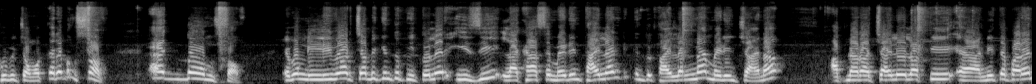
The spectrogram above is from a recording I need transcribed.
খুবই চমৎকার এবং সফট একদম সফট এবং লিভার চাবি কিন্তু পিতলের ইজি লেখা আছে মেড ইন থাইল্যান্ড কিন্তু থাইল্যান্ড না মেড ইন চায়না আপনারা চাইলে এই লকটি নিতে পারেন।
